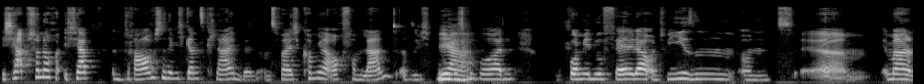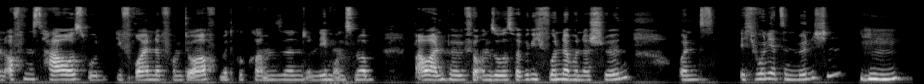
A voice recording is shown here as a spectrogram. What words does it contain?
ich habe schon noch, ich habe einen Traum, schon dem ich ganz klein bin. Und zwar, ich komme ja auch vom Land, also ich bin ja. groß geworden vor mir nur Felder und Wiesen und ähm, immer ein offenes Haus, wo die Freunde vom Dorf mitgekommen sind und neben uns nur Bauernhöfe und so. Es war wirklich wunderschön. Und ich wohne jetzt in München mhm.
